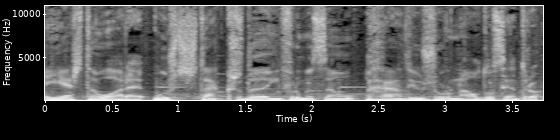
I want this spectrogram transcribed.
esta hora, os destaques da Informação Rádio Jornal do Centro.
